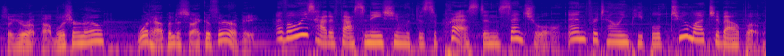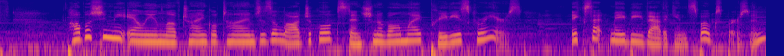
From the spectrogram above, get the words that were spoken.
So you're a publisher now? What happened to psychotherapy? I've always had a fascination with the suppressed and the sensual, and for telling people too much about both. Publishing the Alien Love Triangle Times is a logical extension of all my previous careers. Except maybe Vatican spokesperson.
